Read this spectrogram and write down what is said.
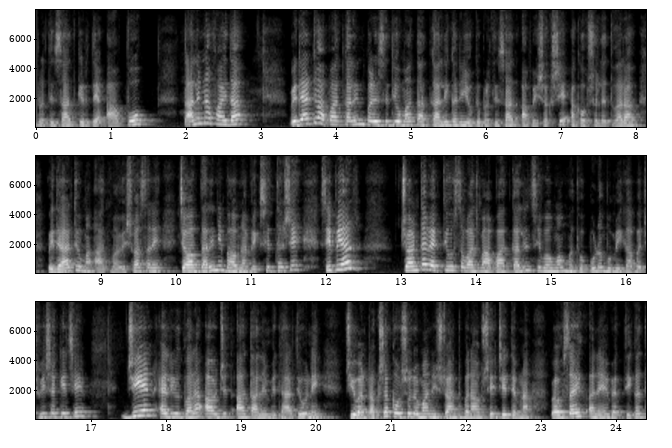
પ્રતિસાદ કેવી રીતે આપવો? તાલીમના ફાયદા? વિદ્યાર્થીઓ આપાતકાલીન પરિસ્થિતિઓમાં તાત્કાલિક અને યોગ્ય પ્રતિસાદ આપી શકશે. આ કૌશલ્ય દ્વારા વિદ્યાર્થીઓમાં આત્મવિશ્વાસ અને જવાબદારીની ભાવના વિકસિત થશે. સીપીઆર જાણતા વ્યક્તિઓ સમાજમાં આપાતકાલીન સેવાઓમાં મહત્વપૂર્ણ ભૂમિકા ભજવી શકે છે. જીએનએલયુ દ્વારા આયોજિત આ તાલીમ વિદ્યાર્થીઓને જીવન રક્ષક કૌશલ્યોમાં નિષ્ણાંત બનાવશે, જે તેમના વ્યવસાયિક અને વ્યક્તિગત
